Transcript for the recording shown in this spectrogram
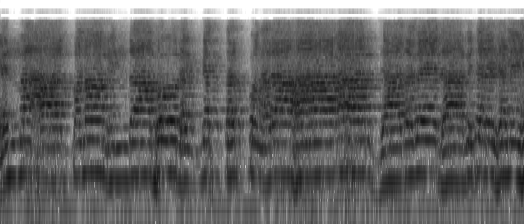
यन्म आत्मनोमिन्दाभूदज्ञस्तत्पुनराहार्जातवेदावितर्षणिः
